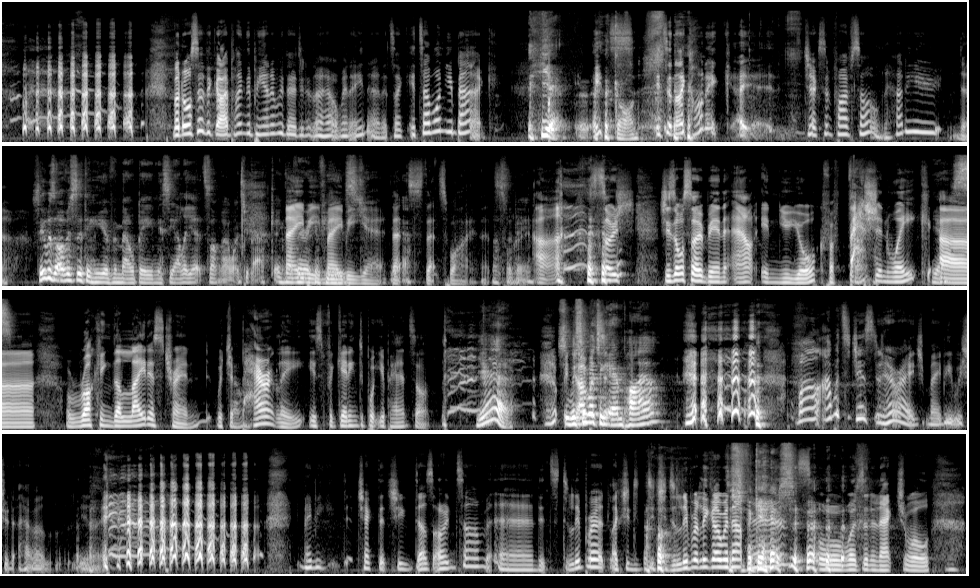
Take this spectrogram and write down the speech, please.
but also, the guy playing the piano with her didn't know how it went either, and it's like it's "I Want You Back." yeah. It's God, it's an iconic uh, Jackson Five song. How do you no? she was obviously thinking of the Mel B, Missy Elliott song "I Want You Back." Maybe, maybe, yeah. That's that's why. That's have why. Uh, so sh- she's also been out in New York for Fashion Week, Yes. uh, rocking the latest trend, which apparently is forgetting to put your pants on. yeah. Was she watching Empire? Well, I would suggest at her age, maybe we should have a, you know, maybe check that she does own some and it's deliberate. Like, she did, did she deliberately go without pants, or was it an actual,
